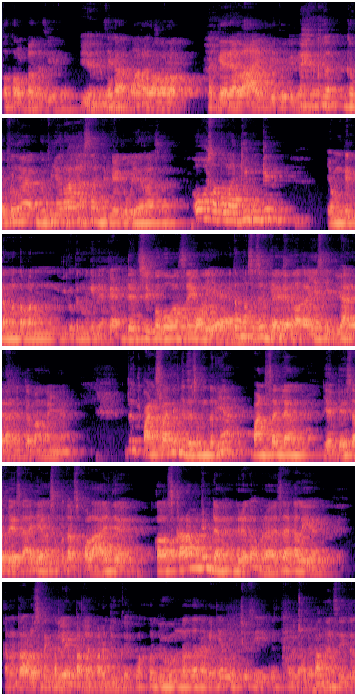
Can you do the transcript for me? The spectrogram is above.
total banget sih itu. Iya biasanya kalau mengolok-olok negara lain gitu dengan gak, gak punya gak punya rasa jadi kayak gak punya rasa oh satu lagi mungkin. Yang mungkin teman-teman ngikutin mungkin ya kayak Denshi Kokose Oh iya. itu masih Itu nggak ada manganya sih, ya ada, ada manganya itu punchline-nya juga sebenarnya punchline yang ya biasa-biasa aja yang seputar sekolah aja. Kalau sekarang mungkin udah udah nggak berasa kali ya karena terlalu sering dilempar-lempar juga. Waktu dulu nonton animenya lucu sih itu. Lucu banget sih itu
